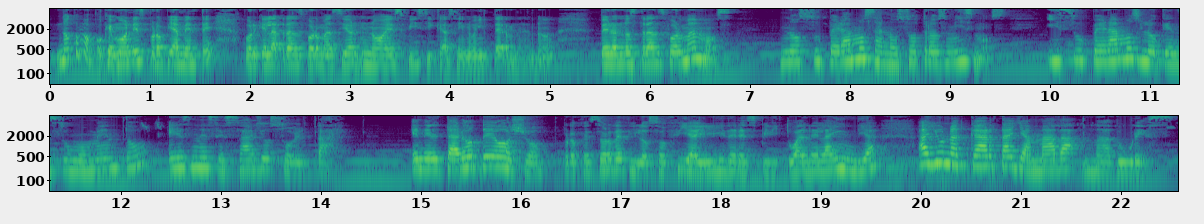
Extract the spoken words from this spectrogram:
no como Pokémones propiamente, porque la transformación no es física sino interna, ¿no? Pero nos transformamos, nos superamos a nosotros mismos y superamos lo que en su momento es necesario soltar. En el tarot de Osho, profesor de filosofía y líder espiritual de la India, hay una carta llamada madurez,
